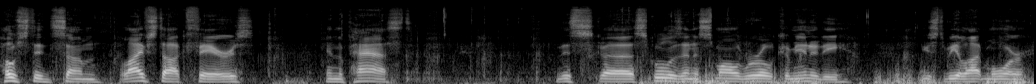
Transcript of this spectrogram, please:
hosted some livestock fairs in the past. This uh, school is in a small rural community. Used to be a lot more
